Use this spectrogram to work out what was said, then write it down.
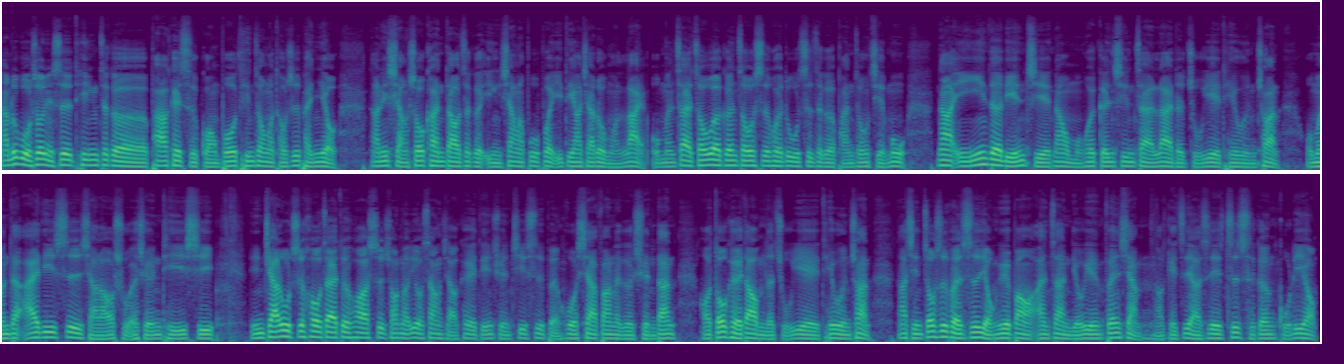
那如果说你是听这个 Podcast 广播听众的投资朋友，那你想收看到这个影像的部分，一定要加入我们 Line。我们在周二跟周四会录制这个盘中节目。那影音的连接，那我们会更新在 Line 的主页贴文串。我们的 ID 是小老鼠 HNTEC。您加入之后，在对话视窗的右上角可以点选记事本或下方那个选单，哦，都可以到我们的主页贴文串。那请周四粉丝踊跃帮我按赞、留言、分享啊，给自己这些支持跟鼓励哦。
